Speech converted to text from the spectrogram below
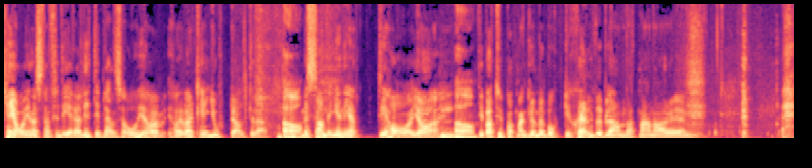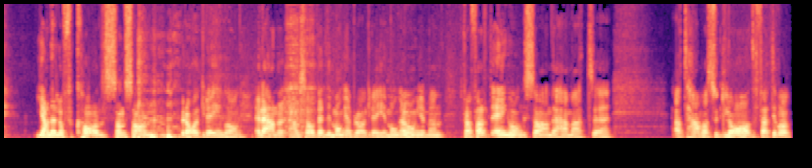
kan jag ju nästan fundera lite ibland. Så, Oj, jag har, har jag verkligen gjort allt det där? Ja. Men sanningen är att det har jag. Ja. Det är bara typ att man glömmer bort det själv ibland. Att man har... Janne Loffe Karlsson sa en bra grej en gång. Eller han, han sa väldigt många bra grejer, många gånger. Men framförallt en gång sa han det här med att, eh, att han var så glad för att det var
